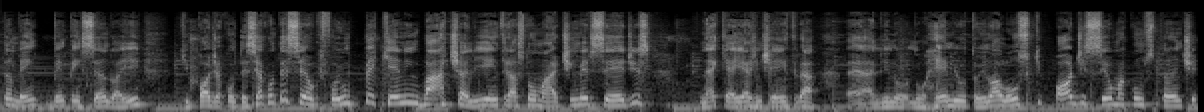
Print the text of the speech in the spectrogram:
também vem pensando aí que pode acontecer aconteceu, que foi um pequeno embate ali entre Aston Martin e Mercedes, né? Que aí a gente entra é, ali no, no, Hamilton e no Alonso, que pode ser uma constante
